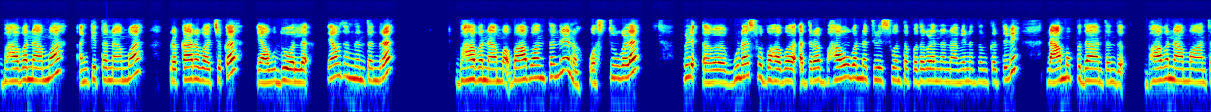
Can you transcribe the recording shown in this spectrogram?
ಭಾವನಾಮ, ಅಂಕಿತನಾಮ ಪ್ರಕಾರವಾಚಕ ಯಾವುದೂ ಅಲ್ಲ. ಯಾವ್ದು ಹಂಗಂತಂದ್ರ ಭಾವನಾಮ ಭಾವ ಅಂತಂದ್ರೇನು? ವಸ್ತುಗಳ ಗುಣ ಸ್ವಭಾವ, ಅದರ ಭಾವವನ್ನ ತಿಳಿಸುವಂತ ಪದಗಳನ್ನ ನಾವೇನಂತ ಅನ್ಕರ್ತೀವಿ ನಾಮಪದ ಅಂತಂದು, ಭಾವನಾಮ ಅಂತ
